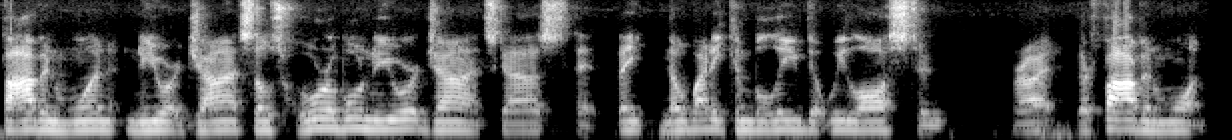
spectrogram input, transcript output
five and one New York Giants. Those horrible New York Giants, guys, that they nobody can believe that we lost to. Right? They're five and one.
